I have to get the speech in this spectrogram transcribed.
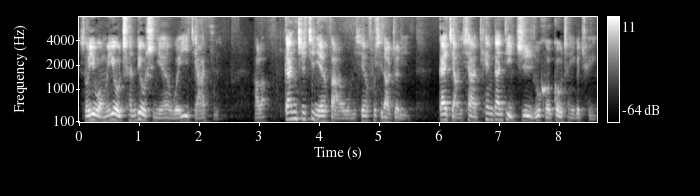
所以我们又称六十年为一甲子。好了，干支纪年法我们先复习到这里，该讲一下天干地支如何构成一个群。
